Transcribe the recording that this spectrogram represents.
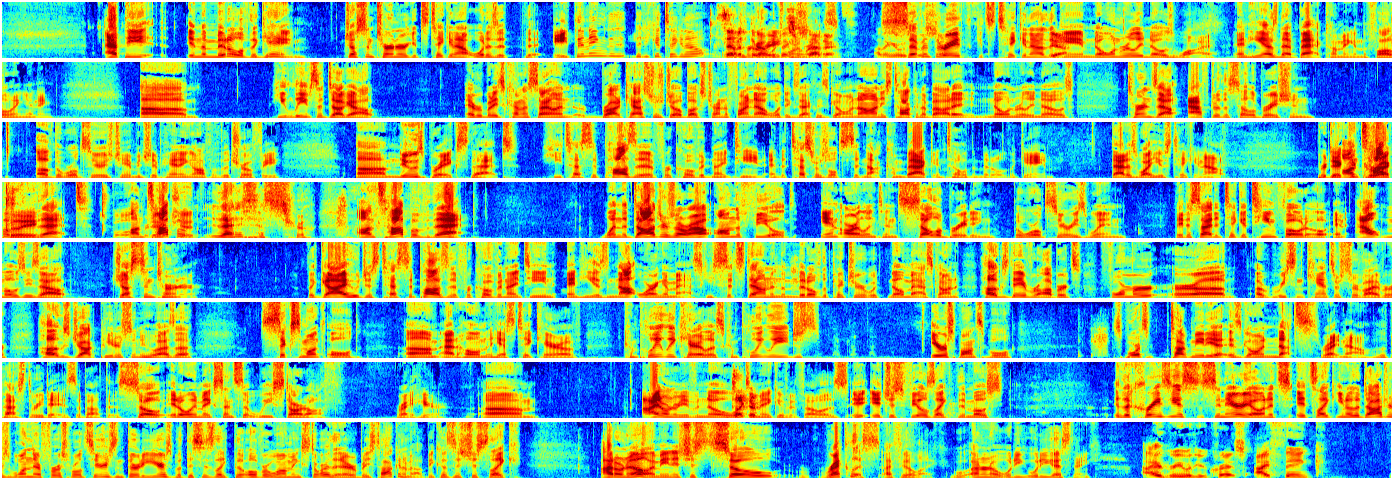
At the in the middle of the game, Justin Turner gets taken out. What is it? The eighth inning? Did he get taken out? Seventh or eighth. Seventh. I think it was seventh or eighth gets taken out of the yeah. game. No one really knows why, and he has that bat coming in the following inning. Um, he leaves the dugout everybody's kind of silent. Broadcasters, Joe Buck's trying to find out what exactly is going on. He's talking about it. No one really knows. Turns out after the celebration of the World Series championship, handing off of the trophy, um, news breaks that he tested positive for COVID 19, and the test results did not come back until the middle of the game. That is why he was taken out. Predicted on correctly. Of that, Bold on prediction. top of that is that's true. on top of that, when the Dodgers are out on the field in Arlington celebrating the World Series win, they decide to take a team photo and out moseys out Justin Turner, the guy who just tested positive for COVID 19 and he is not wearing a mask. He sits down in the middle of the picture with no mask on, hugs Dave Roberts, former or uh, a recent cancer survivor, hugs Joc Pederson, who has a six month old um, at home that he has to take care of completely careless, completely just irresponsible. Sports talk media is going nuts right now the past three days about this. So it only makes sense that we start off right here. Um, I don't even know it's what like to a- make of it, fellas. It, it just feels like the most the craziest scenario and it's it's like you know the dodgers won their first world series in 30 years but this is like the overwhelming story that everybody's talking about because it's just like I don't know. I mean, it's just so reckless. I feel like I don't know. What do you What do you guys think? I agree with you, Chris. I think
